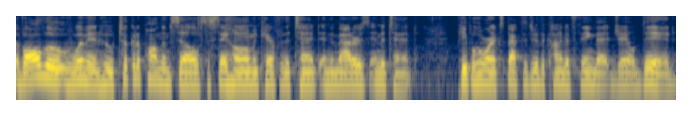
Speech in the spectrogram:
of all the women who took it upon themselves to stay home and care for the tent and the matters in the tent, people who weren't expected to do the kind of thing that Jael did,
